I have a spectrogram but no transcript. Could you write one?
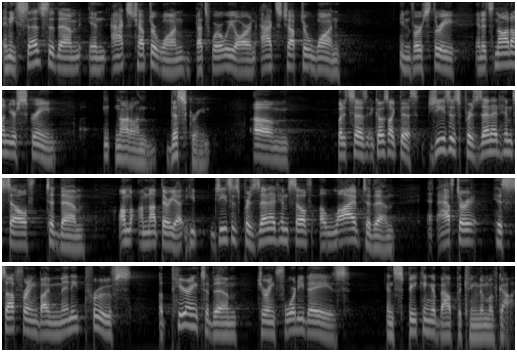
And he says to them in Acts chapter 1, that's where we are, in Acts chapter 1, in verse 3, and it's not on your screen, not on this screen. Um, but it says, it goes like this Jesus presented himself to them. I'm, I'm not there yet. He, Jesus presented himself alive to them, and after his suffering by many proofs, appearing to them during 40 days and speaking about the kingdom of God.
